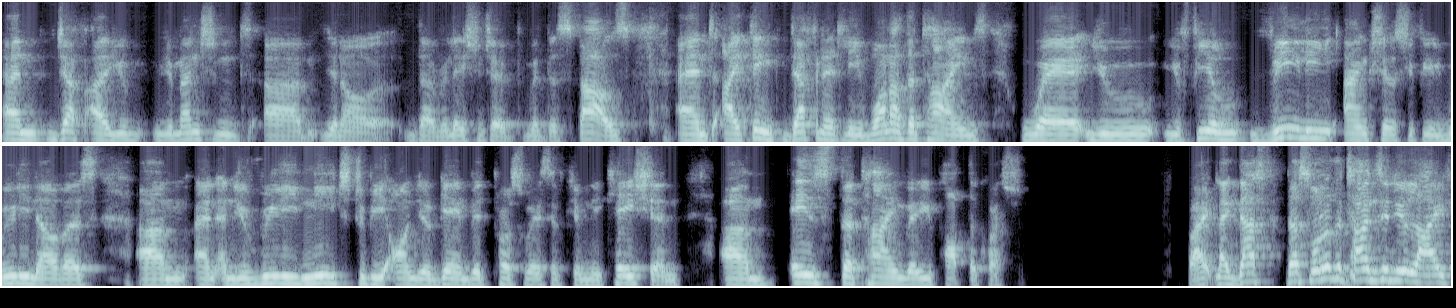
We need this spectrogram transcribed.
And jeff uh, you you mentioned um, you know the relationship with the spouse and i think definitely one of the times where you you feel really anxious you feel really nervous um, and and you really need to be on your game with persuasive communication um, is the time where you pop the question right? Like that's that's one of the times in your life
